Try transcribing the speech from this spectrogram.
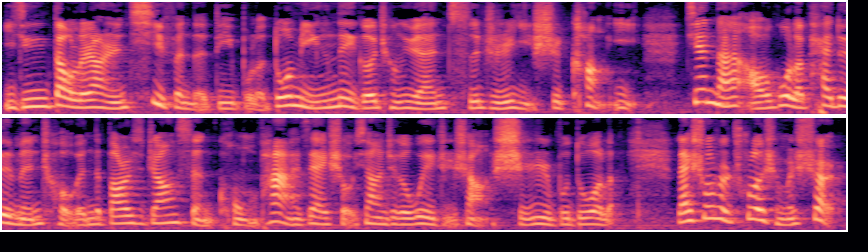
已经到了让人气愤的地步了。多名内阁成员辞职以示抗议。艰难熬过了派对门丑闻的 Boris Johnson，恐怕在首相这个位置上时日不多了。来说说出了什么事儿。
